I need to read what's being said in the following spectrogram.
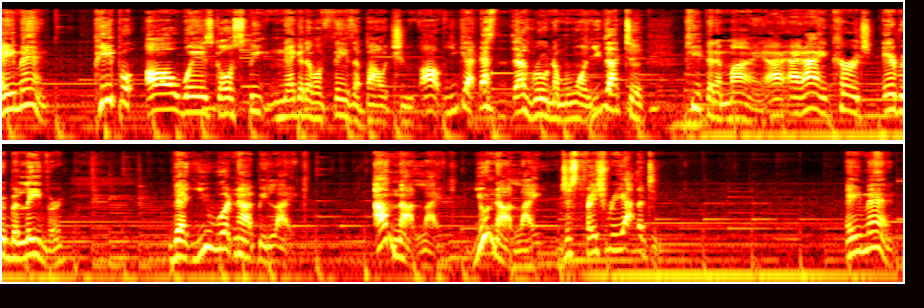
Amen. People always gonna speak negative of things about you. Oh, you got that's that's rule number one. You got to keep that in mind. I, and I encourage every believer that you would not be like. I'm not like. You're not like. Just face reality. Amen.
